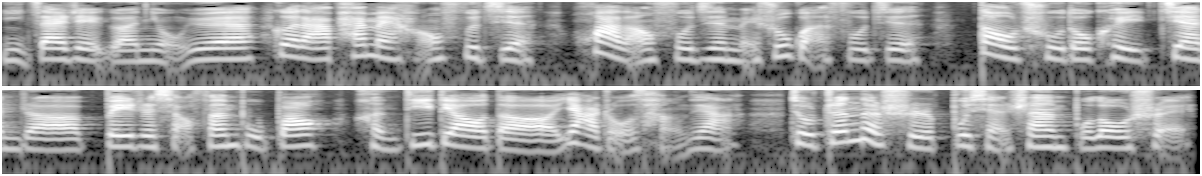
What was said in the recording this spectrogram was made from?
你在这个纽约各大拍卖行附近、画廊附近、美术馆附近，到处都可以见着背着小帆布包、很低调的亚洲藏家，就真的是不显山不漏水。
